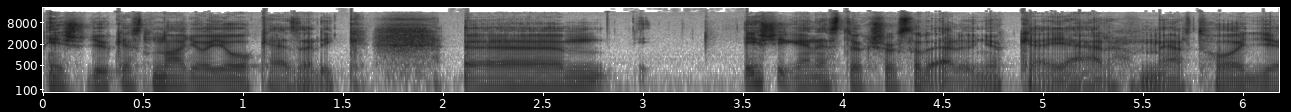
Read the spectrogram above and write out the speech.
És hogy ők ezt nagyon jól kezelik. És igen, ez tök sokszor előnyökkel jár, mert hogy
